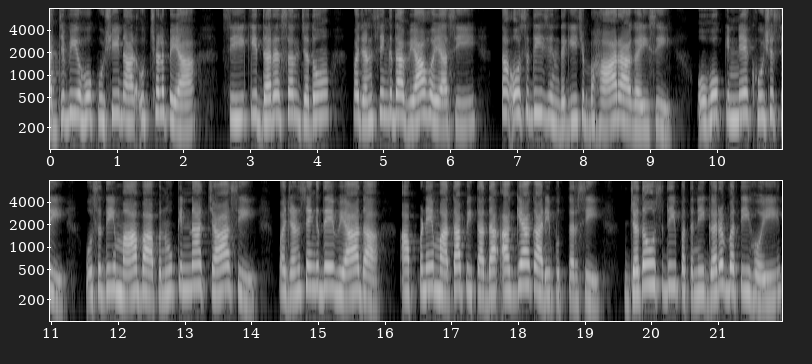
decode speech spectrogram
ਅੱਜ ਵੀ ਉਹ ਖੁਸ਼ੀ ਨਾਲ ਉਛਲ ਪਿਆ ਸੀ ਕਿ ਦਰਅਸਲ ਜਦੋਂ ਭਜਨ ਸਿੰਘ ਦਾ ਵਿਆਹ ਹੋਇਆ ਸੀ ਤਾਂ ਉਸ ਦੀ ਜ਼ਿੰਦਗੀ 'ਚ ਬਹਾਰ ਆ ਗਈ ਸੀ। ਉਹ ਕਿੰਨੇ ਖੁਸ਼ ਸੀ। ਉਸ ਦੀ ਮਾਂ-ਬਾਪ ਨੂੰ ਕਿੰਨਾ ਚਾਹ ਸੀ। ਭਜਨ ਸਿੰਘ ਦੇ ਵਿਆਹ ਦਾ ਆਪਣੇ ਮਾਤਾ-ਪਿਤਾ ਦਾ ਆਗਿਆਕਾਰੀ ਪੁੱਤਰ ਸੀ। ਜਦੋਂ ਉਸ ਦੀ ਪਤਨੀ ਗਰਭਵਤੀ ਹੋਈ,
